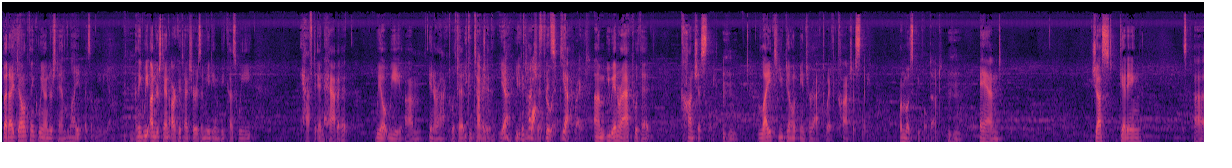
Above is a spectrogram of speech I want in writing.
But I don't think we understand light as a medium. Mm-hmm. I think we understand architecture as a medium because we have to inhabit it. We we um, interact with it. You can touch right? it. Yeah, you, you can, can walk it. through It's- it. Yeah. Right. Um, you interact with it consciously. Mm-hmm. Light you don't interact with consciously, or most people don't. Mm-hmm. And just getting uh,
